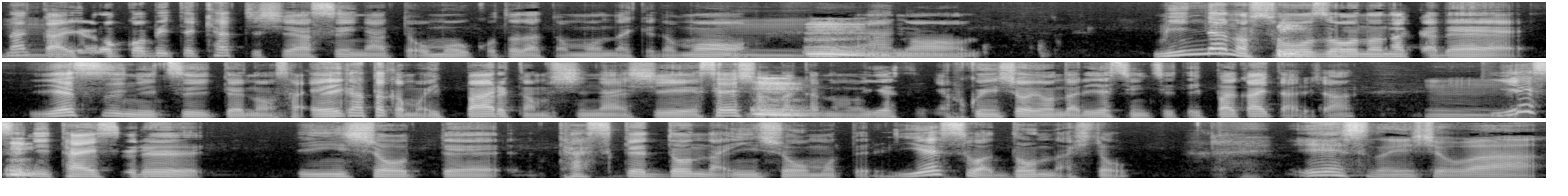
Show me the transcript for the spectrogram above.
なんか喜びってキャッチしやすいなって思うことだと思うんだけども、うん。あの、みんなの想像の中で、イエスについてのさ映画とかもいっぱいあるかもしれないし聖書の中のもイエスに福音書を読んだりイエスについていっぱい書いてあるじゃん、うん。イエスに対する印象って助けどんな印象を持ってる？イエスはどんな人？イエスの印象は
